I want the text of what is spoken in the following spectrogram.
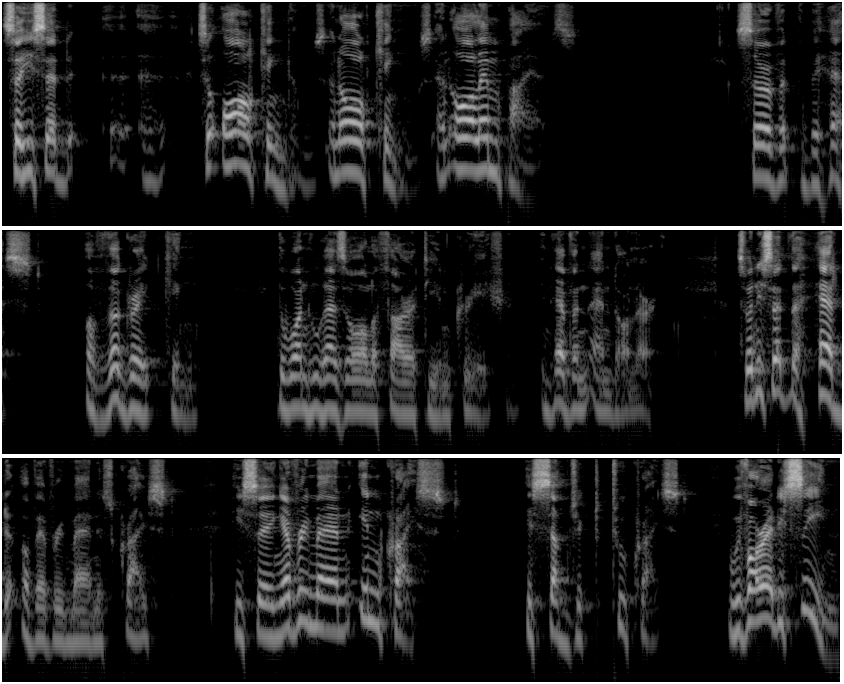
So he said, uh, uh, so all kingdoms and all kings and all empires serve at the behest of the great King, the one who has all authority in creation, in heaven and on earth. So when he said the head of every man is Christ, he's saying every man in Christ is subject to Christ. We've already seen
